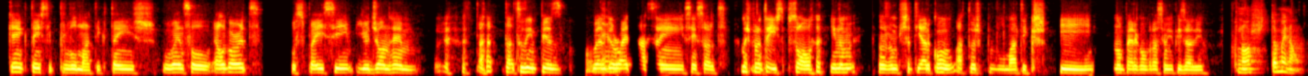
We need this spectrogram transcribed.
Quem é que tens tipo problemático? Tens o Ansel Elgort, o Spacey e o John Hamm. Está tá tudo em peso. O Edgar Wright está sem, sem sorte. Mas pronto, é isto, pessoal. E não, nós vamos chatear com atores problemáticos. E não percam o próximo episódio. Que nós também não.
